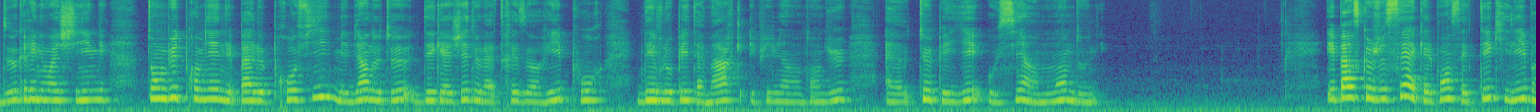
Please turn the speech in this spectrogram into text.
de greenwashing, ton but premier n'est pas le profit, mais bien de te dégager de la trésorerie pour développer ta marque et puis bien entendu euh, te payer aussi à un moment donné. Et parce que je sais à quel point cet équilibre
